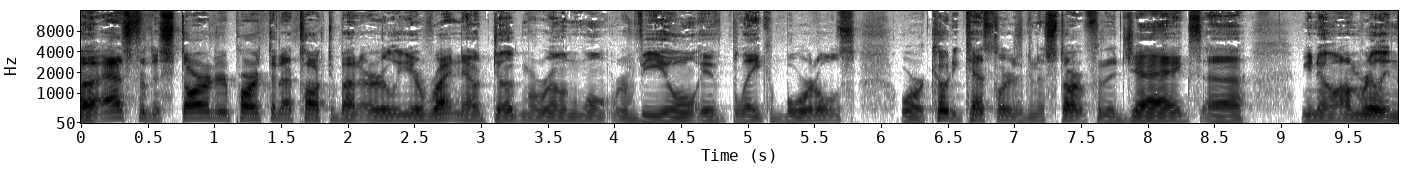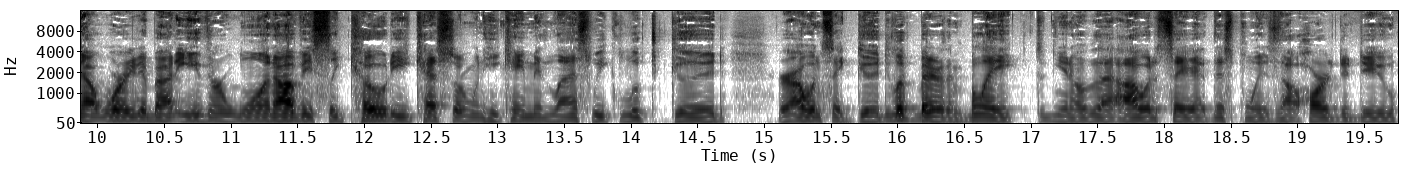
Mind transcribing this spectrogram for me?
Uh, as for the starter part that I talked about earlier, right now Doug Marrone won't reveal if Blake Bortles or Cody Kessler is going to start for the Jags. Uh, you know, I'm really not worried about either one. Obviously, Cody Kessler, when he came in last week, looked good. Or I wouldn't say good. He looked better than Blake. You know, that I would say at this point is not hard to do.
